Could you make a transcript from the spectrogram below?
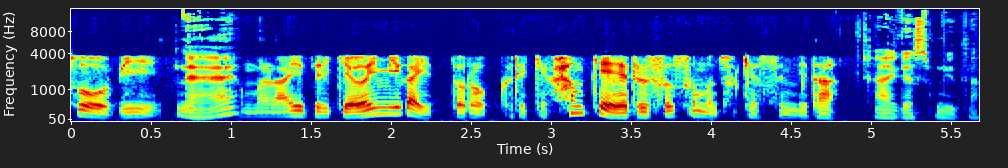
수업이 네. 정말 아이들에게 의미가 있도록 그렇게 함께 애를 썼으면 좋겠습니다. 알겠습니다.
